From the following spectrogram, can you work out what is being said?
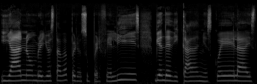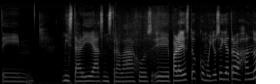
y ya no, hombre, yo estaba pero súper feliz, bien dedicada en mi escuela, este, mis tareas, mis trabajos. Eh, para esto, como yo seguía trabajando,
